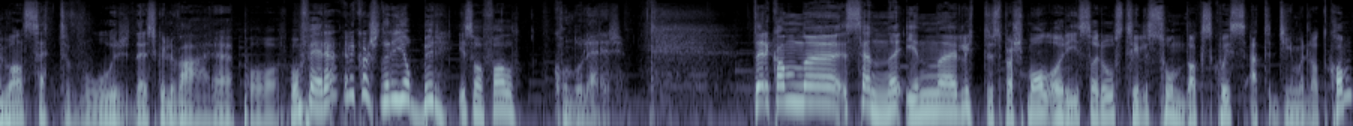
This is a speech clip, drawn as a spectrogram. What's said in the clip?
Uansett hvor dere skulle være på, på ferie, eller kanskje dere jobber. I så fall kondolerer. Dere kan eh, sende inn eh, lyttespørsmål og ris og ros til søndagsquiz at gmail.com.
